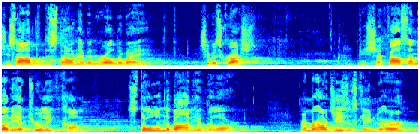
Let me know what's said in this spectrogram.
She saw that the stone had been rolled away. She was crushed. She felt somebody had truly come, stolen the body of the Lord. Remember how Jesus came to her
